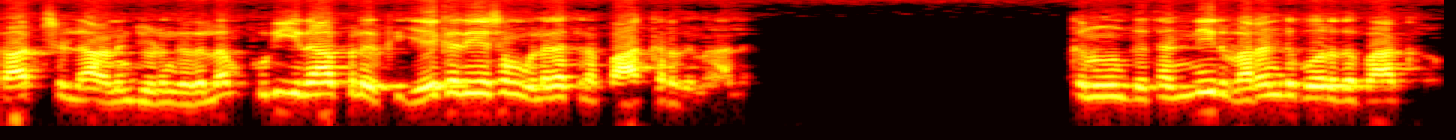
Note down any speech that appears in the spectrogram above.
காற்றுல அணைஞ்சுடுங்கிறதெல்லாம் புரியிறாப்புல இருக்கு. ஏகதேசம் உலகத்துல பாக்குறதுனால இந்த தண்ணீர் வறண்டு போறத பாக்குறோம்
